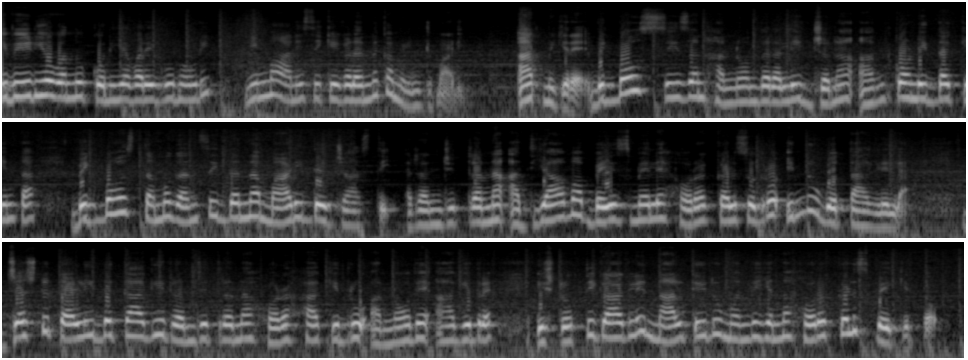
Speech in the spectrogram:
ಈ ವಿಡಿಯೋವನ್ನು ಕೊನೆಯವರೆಗೂ ನೋಡಿ, ನಿಮ್ಮ ಅನಿಸಿಕೆಗಳನ್ನು ಕಮೆಂಟ್ ಮಾಡಿ. ಆತ್ಮಿಗೆರೆ ಬಿಗ್ ಬಾಸ್ ಸೀಸನ್ ಹನ್ನೊಂದರಲ್ಲಿ ಜನ ಅಂದ್ಕೊಂಡಿದ್ದಕ್ಕಿಂತ ಬಿಗ್ ಬಾಸ್ ತಮಗನ್ಸಿದ್ದನ್ನ ಮಾಡಿದ್ದೇ ಜಾಸ್ತಿ. ರಂಜಿತ್ರನ್ನ ಅದ್ಯಾವ ಬೇಸ್ ಮೇಲೆ ಹೊರಗೆ ಕಳಿಸಿದ್ರು ಇನ್ನೂ ಗೊತ್ತಾಗಲಿಲ್ಲ. ಜಸ್ಟ್ ತಳ್ಳಿದ್ದಕ್ಕಾಗಿ ರಂಜಿತ್ರನ್ನ ಹೊರ ಹಾಕಿದ್ರು ಅನ್ನೋದೇ ಆಗಿದ್ರೆ ಇಷ್ಟೊತ್ತಿಗಾಗಲೇ ನಾಲ್ಕೈದು ಮಂದಿಯನ್ನ ಹೊರ ಕಳಿಸ್ಬೇಕಿತ್ತು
